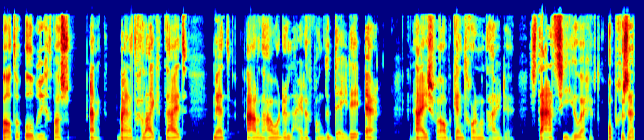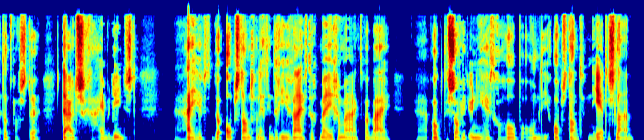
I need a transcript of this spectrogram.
Walter Ulbricht was eigenlijk bijna tegelijkertijd met Adenauer de leider van de DDR. En hij is vooral bekend geworden omdat hij de statie heel erg heeft opgezet. Dat was de Duitse geheime dienst. Hij heeft de opstand van 1953 meegemaakt, waarbij ook de Sovjet-Unie heeft geholpen om die opstand neer te slaan.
